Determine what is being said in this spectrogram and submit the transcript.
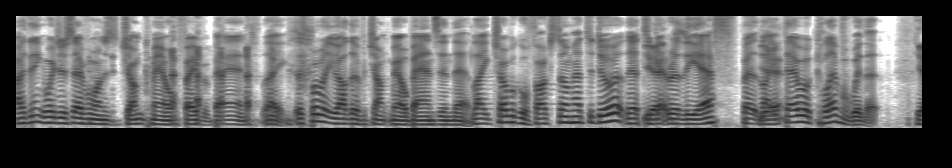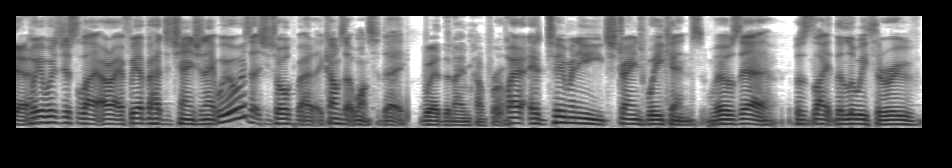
I think we're just everyone's junk mail favorite band. Like, there's probably other junk mail bands in there. Like Tropical Fuckstorm had to do it. They had to Yes. get rid of the F, but like Yeah. they were clever with it. Yeah. We was just like, all right, if we ever had to change the name, we always actually talk about it. It comes out once a day. Where'd the name come from? Where, uh, too many strange weekends. It was there. It was like the Louis Theroux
